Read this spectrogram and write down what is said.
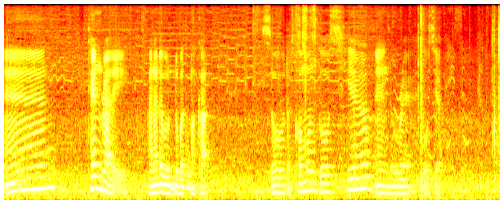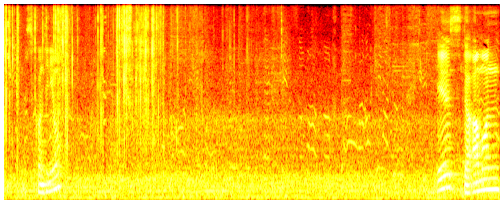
and Tenrai another Nubatama card so the common goes here and the rare goes here continue is the Amon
